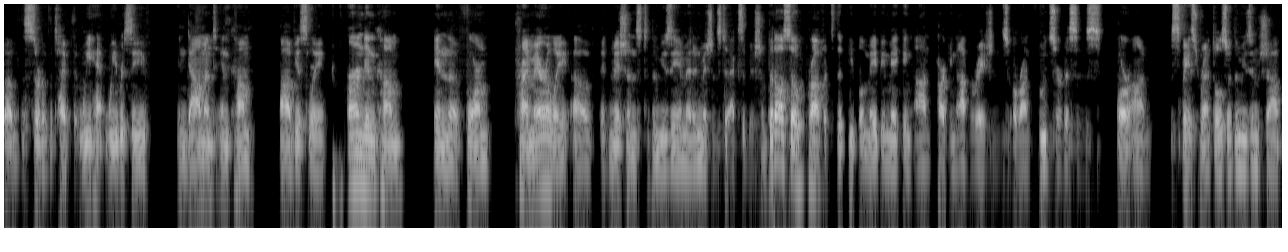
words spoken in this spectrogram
of the sort of the type that we ha- we receive, endowment income, obviously, earned income in the form primarily of admissions to the museum and admissions to exhibition, but also profits that people may be making on parking operations or on food services or on space rentals or the museum shop.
